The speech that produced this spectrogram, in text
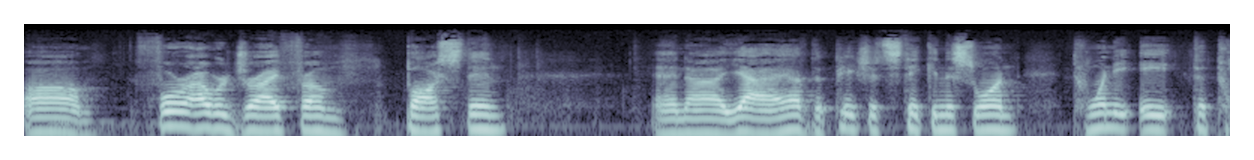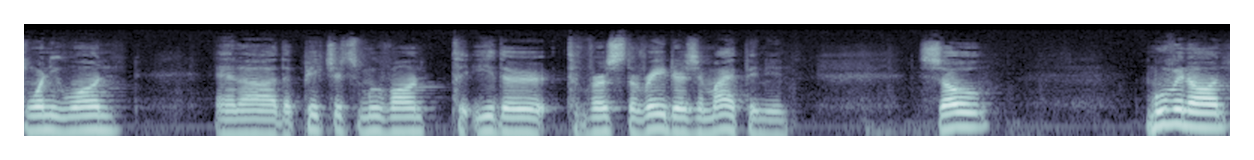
Um, four hour drive from Boston. And uh, yeah, I have the Patriots taking this one 28 to 21. And uh, the Patriots move on to either to verse the Raiders, in my opinion. So, moving on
